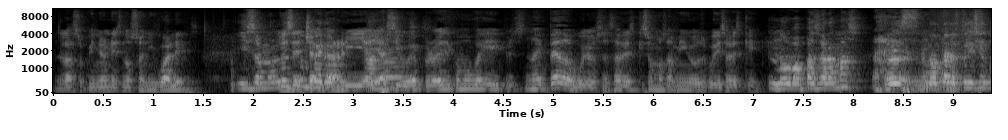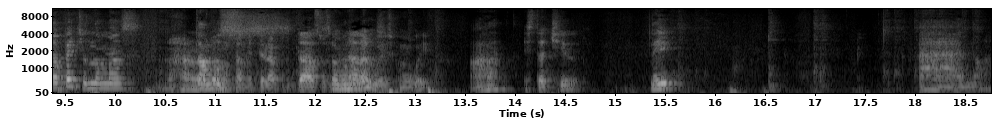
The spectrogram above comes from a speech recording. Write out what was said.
las opiniones no son iguales. Y se Y molestan, se echan pero, carrilla y así, güey, pero es como, güey, pues no hay pedo, güey. O sea, sabes que somos amigos, güey, sabes que. No va a pasar a más. Ajá, Es- no, no, te lo estoy diciendo a pecho, es nomás. Ajá, no Estamos- nos vamos a meter a putazos ni nada, güey. Es como, güey, Ajá. está chido. ¿Sí? Ah, no.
